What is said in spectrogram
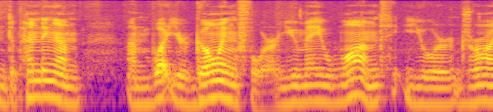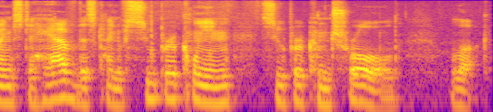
And depending on on what you're going for. You may want your drawings to have this kind of super clean, super controlled look.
